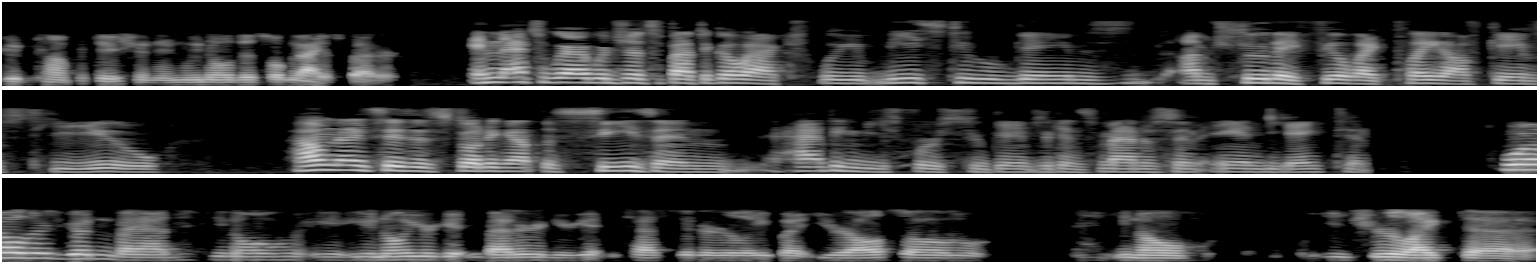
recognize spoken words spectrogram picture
good competition, and we know this will make Right. us better. And that's where I was just about to go, actually. These two games, I'm sure they feel like playoff games to you. How nice is it starting out the season having these first two games against Madison and Yankton? Well, there's good and bad. You know, you know you're getting better and you're getting tested early, but you're also, you know, you sure like to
